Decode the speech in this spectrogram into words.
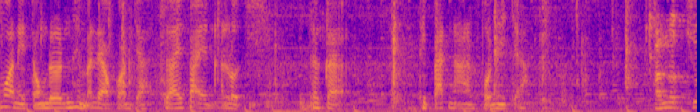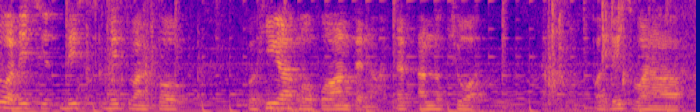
ม่วนนี่ต้องเดินให้มันแล้วก่อนจ้ะสายไฟหนารถแล้วก็ที่ปัดหนาฝนนี่จ้ะ I'm not sure this this this one for for here or for antenna. That I'm not sure. But this one uh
